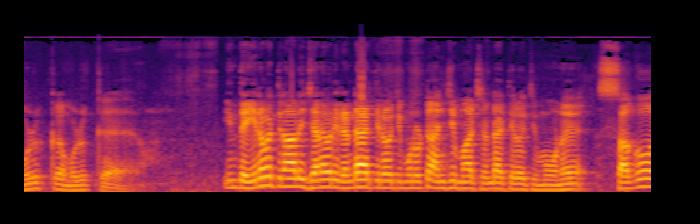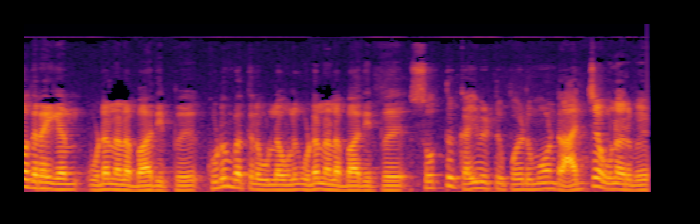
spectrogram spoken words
முழுக்க முழுக்க இந்த இருபத்தி நாலு ஜனவரி ரெண்டாயிரத்தி இருபத்தி மூணு டு அஞ்சு மார்ச் ரெண்டாயிரத்தி இருபத்தி மூணு சகோதரிகள் உடல்நல பாதிப்பு குடும்பத்தில் உள்ளவங்களுக்கு உடல்நல பாதிப்பு சொத்து கைவிட்டு போயிடுமோன்ற அச்ச உணர்வு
